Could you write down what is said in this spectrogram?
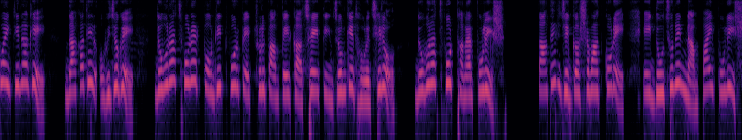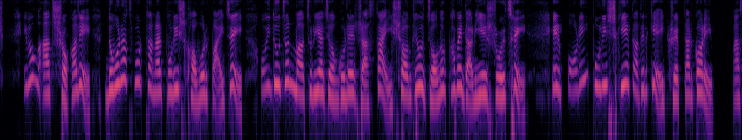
কয়েকদিন আগে ডাকাতির অভিযোগে দুবরাজপুরের পণ্ডিতপুর পেট্রোল পাম্পের কাছে তিনজনকে ধরেছিল দুবরাজপুর থানার পুলিশ। তাদের জিজ্ঞাসাবাদ করে এই দুজনের নাম পায় পুলিশ এবং আজ সকালে দুবরাজপুর থানার পুলিশ খবর পায় যে ওই দুজন মাচুরিয়া জঙ্গলের রাস্তায় সন্দেহজনকভাবে দাঁড়িয়ে রয়েছে। এরপরেই পুলিশ গিয়ে তাদেরকে গ্রেপ্তার করে। আজ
